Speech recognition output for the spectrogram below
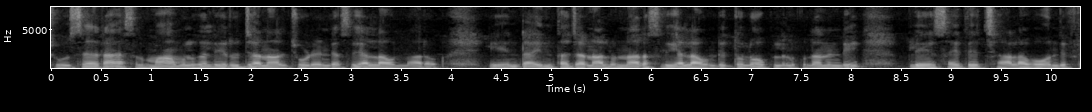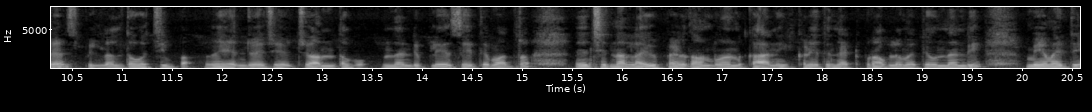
చూసారా? అసలు మామూలుగా లేరు జనాలు చూడండి అసలు ఎలా ఉన్నారో. ఏంటా ఇంత జనాలు ఉన్నారు? అసలు ఎలా ఉండిద్దో లోపల అనుకున్నానండి. ప్లేస్ అయితే చాలా బాగుంది ఫ్రెండ్స్. పిల్లలతో వచ్చి బాగా ఎంజాయ్ చేయొచ్చు. అంత బాగుందండి ప్లేస్ అయితే మాత్రం. నేను చిన్న లైవ్ పెడదాం అనుకున్నాను కానీ ఇక్కడైతే నెట్ ప్రాబ్లం అయితే ఉందండి. మేమైతే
